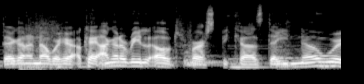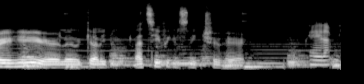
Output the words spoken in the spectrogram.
they're gonna know we're here. Okay, I'm gonna reload first because they know we're here, little Kelly. Let's see if we can sneak through here. Let me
